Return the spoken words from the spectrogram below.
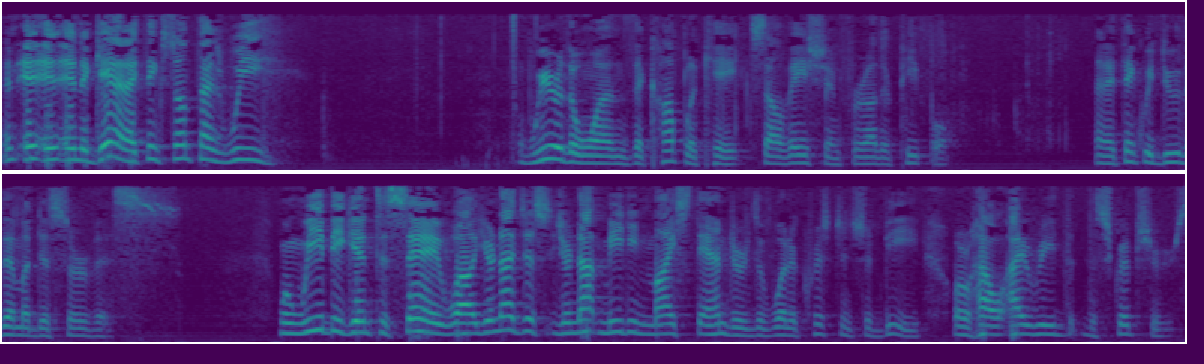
And, and, and again, I think sometimes we, we're the ones that complicate salvation for other people. And I think we do them a disservice when we begin to say, well, you're not just, you're not meeting my standards of what a Christian should be or how I read the scriptures.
